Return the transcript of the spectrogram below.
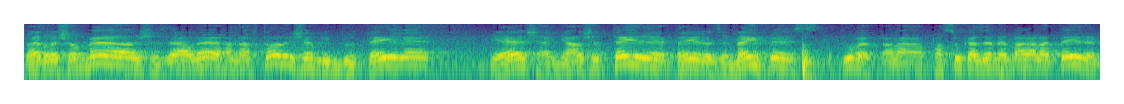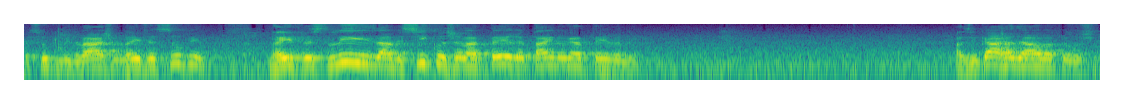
מדרש אומר שזה הולך על נפתולי שהם לימדו תרא יש העניין של תרא, תרא זה נפס, כתוב, על הפסוק הזה נאמר על התרא, מסוק מדבש ונפס סופים. נפס לי זה המסיקוס של התרא, תיינוג התרא לי. אז אם ככה זה ארבע פירושים.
